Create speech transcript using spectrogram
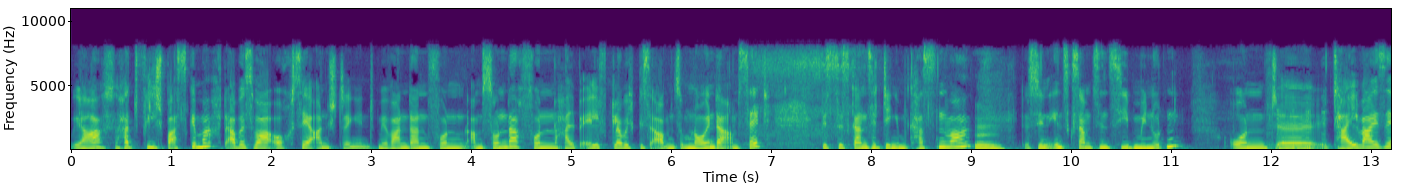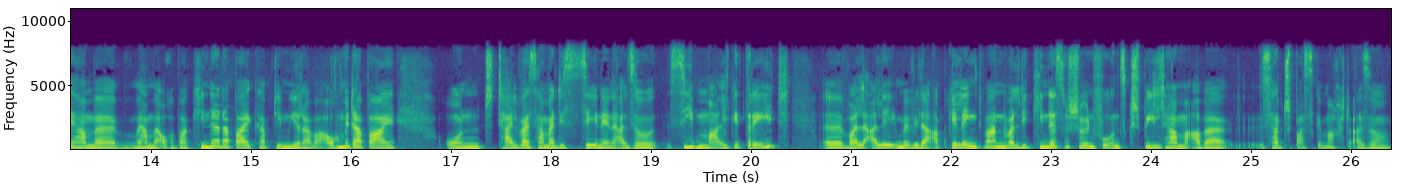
ja, es hat viel Spaß gemacht, aber es war auch sehr anstrengend. Wir waren dann von am Sonntag von halb elf, glaube ich, bis abends um neun da am Set, bis das ganze Ding im Kasten war. Das sind insgesamt sind sieben Minuten. Und äh, teilweise haben wir, wir haben ja auch ein paar Kinder dabei gehabt, die Mira war auch mit dabei. Und teilweise haben wir die Szenen also siebenmal gedreht, äh, weil alle immer wieder abgelenkt waren, weil die Kinder so schön vor uns gespielt haben. Aber es hat Spaß gemacht. Also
